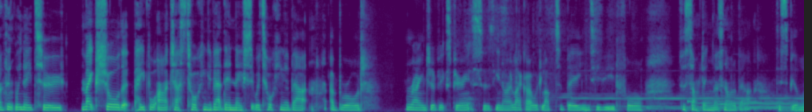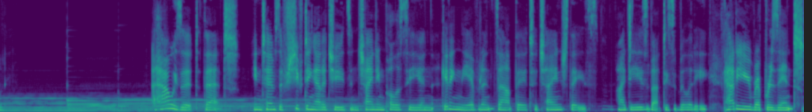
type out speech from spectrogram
I think we need to make sure that people aren't just talking about their niche, that we're talking about a broad range of experiences. You know, like I would love to be interviewed for for something that's not about disability. How is it that, in terms of shifting attitudes and changing policy and getting the evidence out there to change these ideas about disability, how do you represent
